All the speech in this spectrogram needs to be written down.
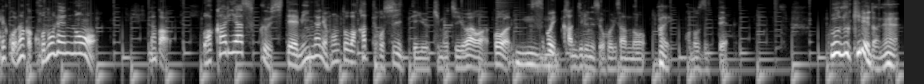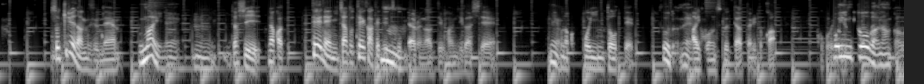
結構なんかこの辺の、なんか分かりやすくして、みんなに本当分かってほしいっていう気持ちは、こうすごい感じるんですよ、堀さんのはいこの図って。この図綺麗だね。そう、綺麗なんですよね。うまいね。うん。だし、なんか丁寧にちゃんと手かけて作ってあるなっていう感じがして、ねなんかポイントってそうだね。アイコン作ってあったりとか、ここポイントがなんか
